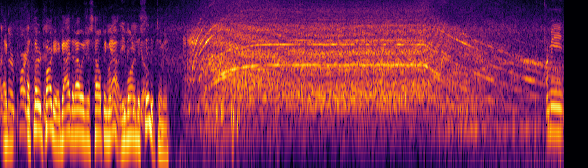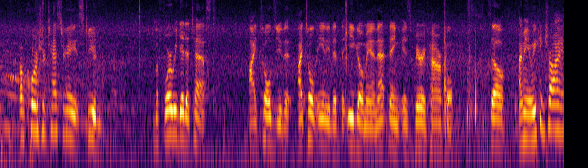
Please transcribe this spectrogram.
A third party a third party, a guy that I was just helping Why out. He wanted to send it to me. I mean, of course your tests are gonna get skewed. Before we did a test, I told you that I told Andy that the Ego man, that thing is very powerful. So, I mean, we can try.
